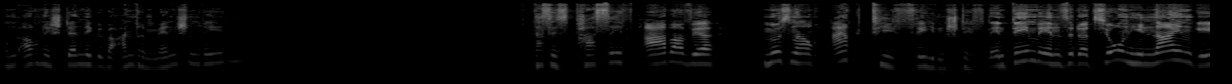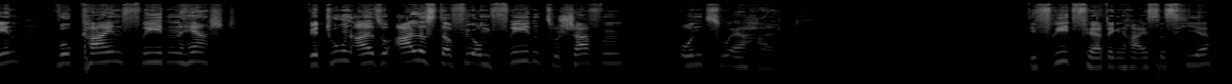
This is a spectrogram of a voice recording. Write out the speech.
und auch nicht ständig über andere Menschen reden. Das ist passiv, aber wir müssen auch aktiv Frieden stiften, indem wir in Situationen hineingehen, wo kein Frieden herrscht. Wir tun also alles dafür, um Frieden zu schaffen und zu erhalten. Die Friedfertigen heißt es hier,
